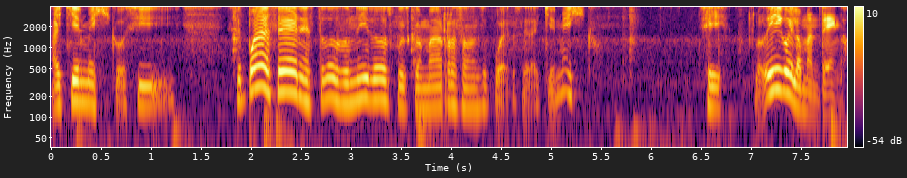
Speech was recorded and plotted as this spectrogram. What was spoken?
Aquí en México, si se puede hacer en Estados Unidos, pues con más razón se puede hacer aquí en México. Sí, lo digo y lo mantengo.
